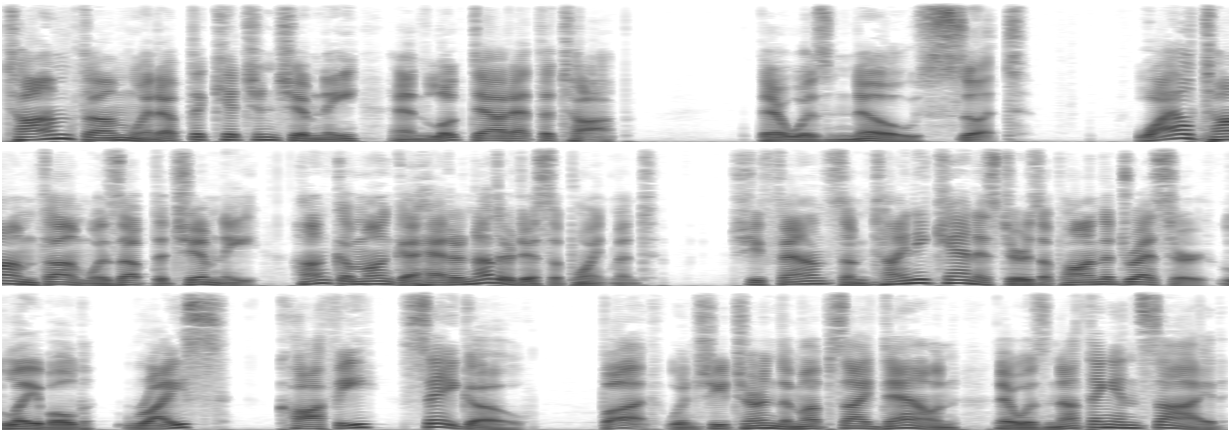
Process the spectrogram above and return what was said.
Tom Thumb went up the kitchen chimney and looked out at the top. There was no soot. While Tom Thumb was up the chimney, Hunca Munca had another disappointment. She found some tiny canisters upon the dresser labeled rice, coffee, sago. But when she turned them upside down, there was nothing inside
